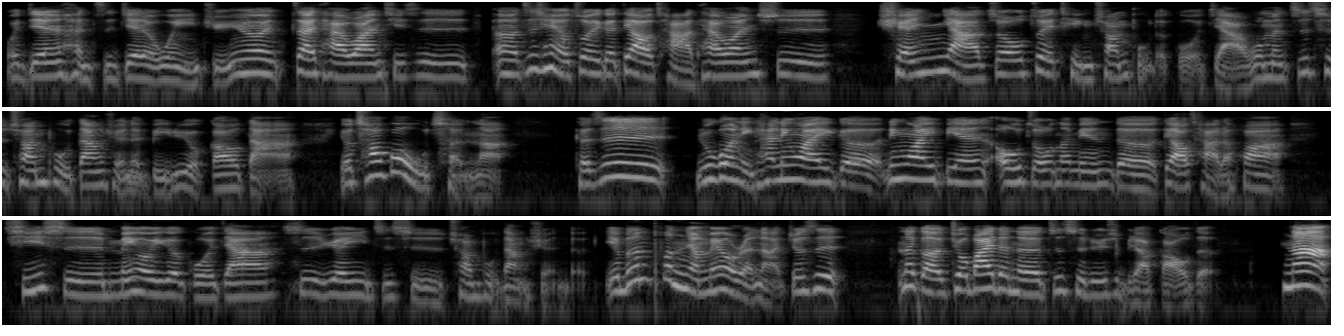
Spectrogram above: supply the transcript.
我今天很直接的问一句，因为在台湾其实呃之前有做一个调查，台湾是全亚洲最挺川普的国家，我们支持川普当选的比率有高达有超过五成啦。可是，如果你看另外一个、另外一边欧洲那边的调查的话，其实没有一个国家是愿意支持川普当选的，也不能不能讲没有人啦，就是那个 Joe Biden 的支持率是比较高的。那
